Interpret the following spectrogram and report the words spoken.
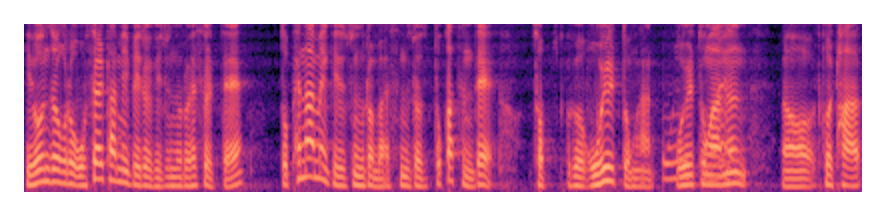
기본적으로 오셀타미비를 기준으로 했을 때 또 페나밀 기준으로 말씀드려도 똑같은데 접, 그 5일 동안, 오일 5일 동안은 어, 그걸 다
